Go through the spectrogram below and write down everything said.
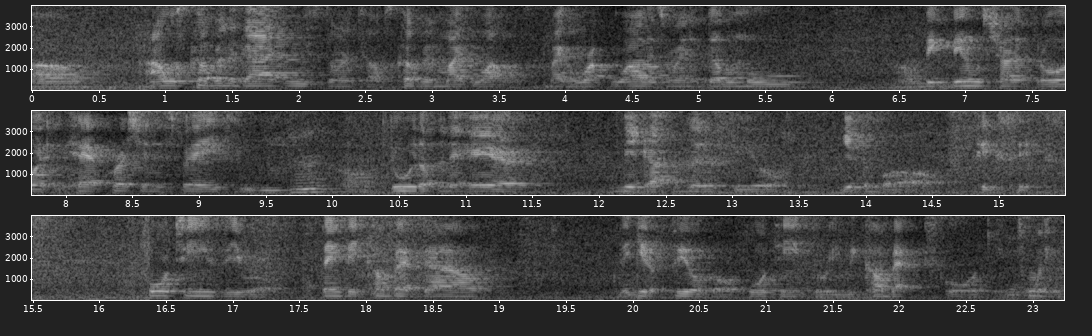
Um, I was covering the guy who was throwing I was covering Mike Wallace. Mike Wallace ran a double move. Um, Big Ben was trying to throw it. He had pressure in his face. Um, threw it up in the air. Nick out the middle field. Get the ball. Pick six. 14-0. I think they come back down. They get a field goal, 14-3. We come back and score again, 21.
